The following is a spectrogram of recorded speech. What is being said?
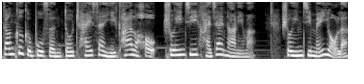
当各个部分都拆散移开了后，收音机还在那里吗？收音机没有了。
